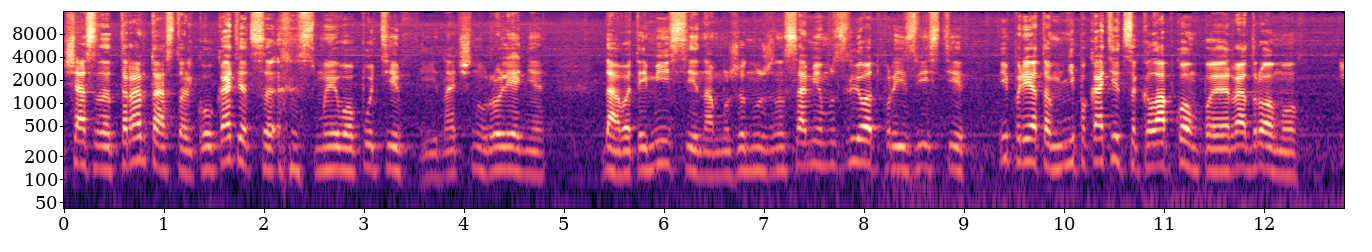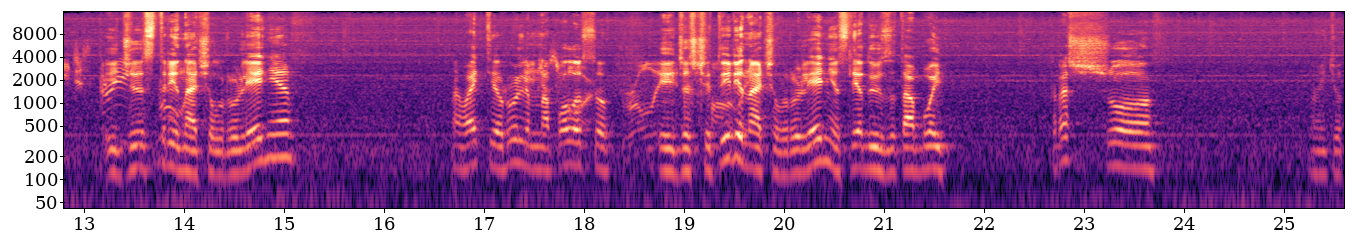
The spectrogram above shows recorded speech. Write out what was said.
Сейчас этот тарантас только укатится с моего пути и начну руление. Да, в этой миссии нам уже нужно самим взлет произвести. И при этом не покатиться колобком по аэродрому. И GS3 начал руление. Давайте рулим на полосу. И GS4 начал руление. Следую за тобой. Хорошо. Давайте вот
